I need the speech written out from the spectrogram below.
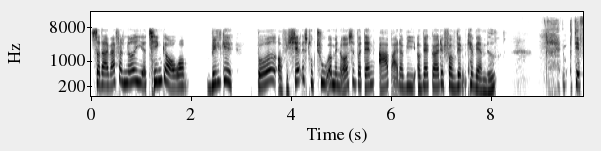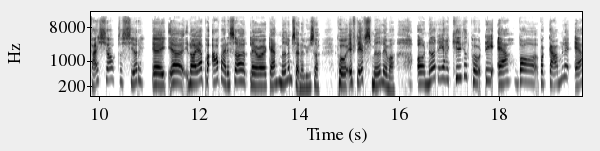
Så der er i hvert fald noget i at tænke over, hvilke både officielle strukturer, men også hvordan arbejder vi, og hvad gør det for, hvem kan være med? Det er faktisk sjovt, du siger det. Jeg, jeg, når jeg er på arbejde, så laver jeg gerne medlemsanalyser på FDF's medlemmer. Og noget af det, jeg har kigget på, det er, hvor, hvor gamle er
